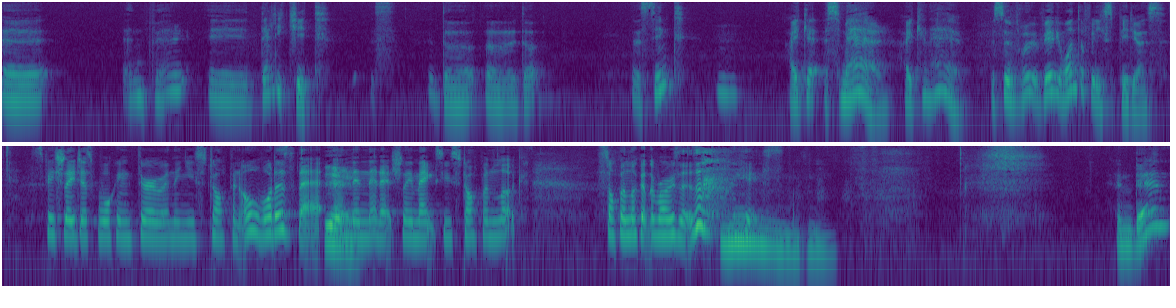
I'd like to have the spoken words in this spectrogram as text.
uh, and very uh, delicate. The uh, the scent Mm. I can smell, I can have. It's a very, very wonderful experience. Especially just walking through and then you stop and, oh, what is that? Yeah. And then that actually makes you stop and look. Stop and look at the roses. yes. Mhm. And then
